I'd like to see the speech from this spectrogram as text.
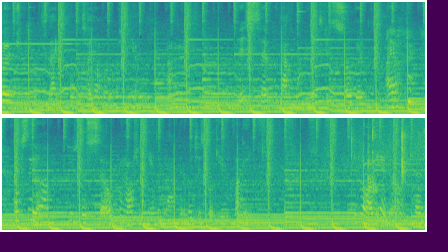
Like I don't here. I'm wearing this set Bath and Body Works. It's so good. I actually um use this soap when I wash my hands in the bathroom, which is looking funny. People are gonna go because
